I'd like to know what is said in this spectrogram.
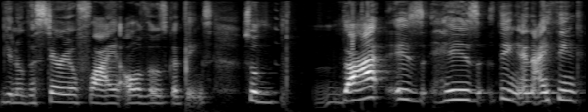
you know the stereo fly, all of those good things. So that is his thing. And I think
